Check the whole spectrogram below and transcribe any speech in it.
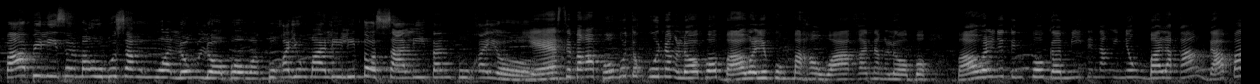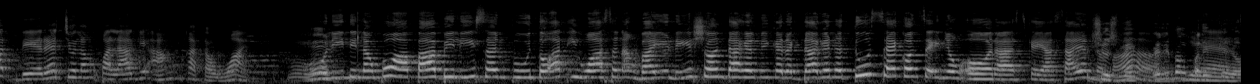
pabilisan maubos ang walong lobo. Huwag po kayong malilito, salitan po kayo. Yes, sa mga pumutok po ng lobo, bawal yung pong mahawakan ng lobo. Bawal nyo din po gamitin ang inyong balakang. Dapat diretso lang palagi ang katawan. Ulitin lang po ha, pabilisan po to at iwasan ang violation dahil may karagdagan na 2 seconds sa inyong oras. Kaya sayang Excuse me, naman. pwede bang palit Yes. kayo?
